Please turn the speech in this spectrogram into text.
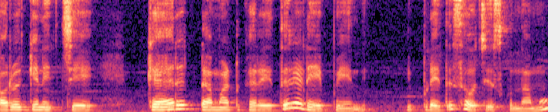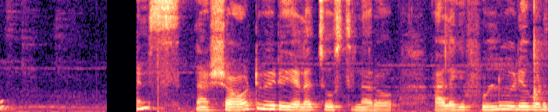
ఆరోగ్యాన్ని ఇచ్చే క్యారెట్ టమాటా కర్రీ అయితే రెడీ అయిపోయింది. ఇప్పుడైతే సర్వ్ చేసుకుందాము. ఫ్రెండ్స్ నా షార్ట్ వీడియో ఎలా చూస్తున్నారో అలాగే ఫుల్ వీడియో కూడా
